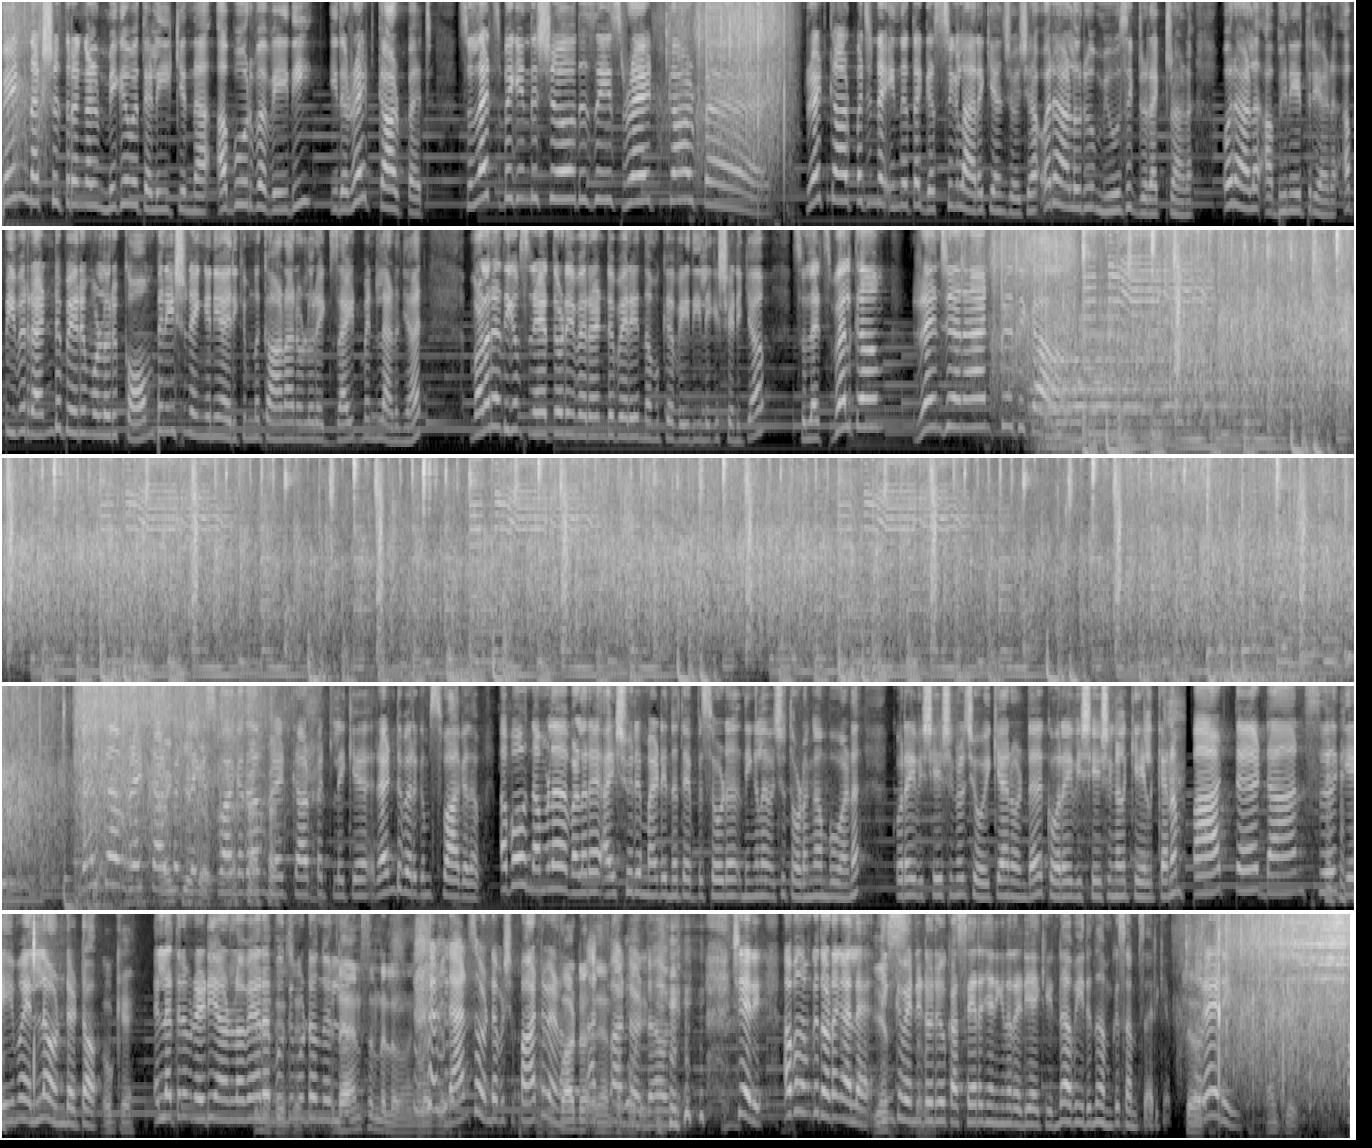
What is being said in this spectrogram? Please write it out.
പെൺ നക്ഷത്രങ്ങൾ മികവ് തെളിയിക്കുന്ന അപൂർവ വേദി ഇത് red carpet so let's begin the show this is red carpet red കാർപ്പറ്റിന്റെ ഇന്നത്തെ ഗസ്റ്റുകൾ ആരൊക്കെയാന്ന് ചോദിച്ചാൽ ഒരാൾ ഒരു മ്യൂസിക് ഡയറക്ടറാണ് ഒരാൾ അഭിനേത്രിയാണ്. അപ്പൊ ഇവർ രണ്ടുപേരുമുള്ള ഒരു കോമ്പിനേഷൻ എങ്ങനെയായിരിക്കും എന്ന് കാണാനുള്ള ഒരു എക്സൈറ്റ്മെന്റിലാണ് ഞാൻ. വളരെയധികം സ്നേഹത്തോടെ ഇവർ രണ്ടുപേരെയും നമുക്ക് വേദിയിലേക്ക് ക്ഷണിക്കാം. So let's welcome Ranjan and Krithika red കാർപ്പറ്റിലേക്ക് സ്വാഗതം. റെഡ് കാർപ്പറ്റിലേക്ക് രണ്ടുപേർക്കും സ്വാഗതം. അപ്പോൾ നമ്മൾ വളരെ ഐശ്വര്യമായിട്ട് ഇന്നത്തെ എപ്പിസോഡ് നിങ്ങളെ വെച്ച് തുടങ്ങാൻ പോവാണ്. കുറെ വിശേഷങ്ങൾ ചോദിക്കാനുണ്ട് കുറെ വിശേഷങ്ങൾ കേൾക്കണം. പാട്ട് ഡാൻസ് ഗെയിം എല്ലാം ഉണ്ട് കേട്ടോ. എല്ലാത്തിനും റെഡി ആണല്ലോ വേറെ ബുദ്ധിമുട്ടൊന്നുമില്ല. ഡാൻസ് ഉണ്ടല്ലോ ഡാൻസ് ഉണ്ട് പക്ഷെ പാട്ട് വേണം. പാട്ടുണ്ട്. ശരി അപ്പൊ നമുക്ക് തുടങ്ങാം അല്ലേ? നിങ്ങൾക്ക് വേണ്ടിട്ട് ഒരു കസേര ഞാൻ ഇങ്ങനെ റെഡി ആക്കിയിട്ടുണ്ട്. അപ്പൊ ഇരുന്ന് നമുക്ക് സംസാരിക്കാം.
